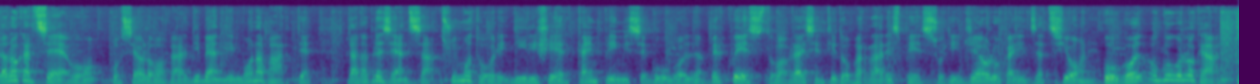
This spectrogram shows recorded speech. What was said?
La local SEO o SEO local dipende in buona parte dalla presenza sui motori di ricerca in primis Google. Per questo avrai sentito parlare spesso di geolocalizzazione Google o Google locale.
